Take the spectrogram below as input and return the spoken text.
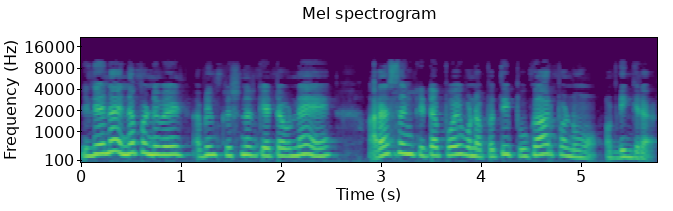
இல்லைன்னா என்ன பண்ணுவேள்? அப்படின்னு கிருஷ்ணர் கேட்ட உடனே அரசன்கிட்ட போய் உன்னை பற்றி புகார் பண்ணுவோம் அப்படிங்கிறார்.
